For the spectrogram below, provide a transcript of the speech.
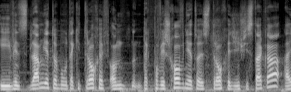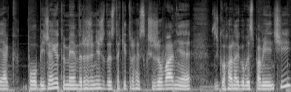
I więc dla mnie to był taki trochę, on tak powierzchownie to jest trochę Dzień Świstaka, a jak po obejrzeniu to miałem wrażenie, że to jest takie trochę skrzyżowanie z kochanego bez pamięci,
